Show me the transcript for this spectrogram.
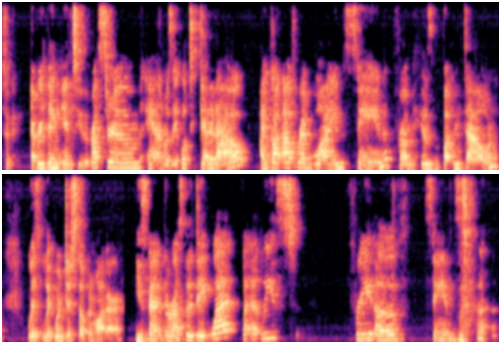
took everything into the restroom, and was able to get it out. I got out red wine stain from his button down with liquid dish soap and water. He spent the rest of the date wet, but at least free of stains.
